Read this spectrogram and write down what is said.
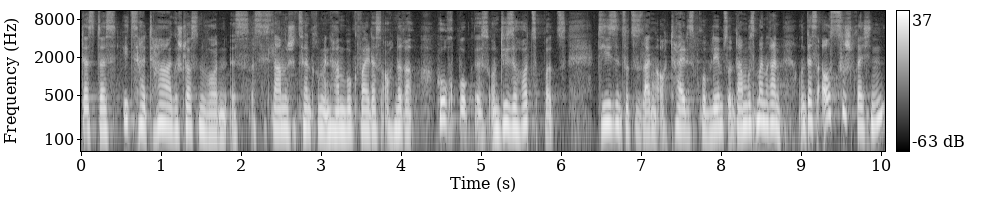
dass das IZH geschlossen worden ist, das Islamische Zentrum in Hamburg, weil das auch eine Hochburg ist. Und diese Hotspots, die sind sozusagen auch Teil des Problems und da muss man ran. Und das auszusprechen,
